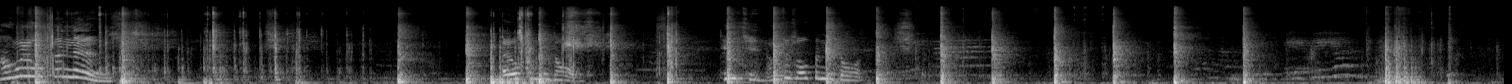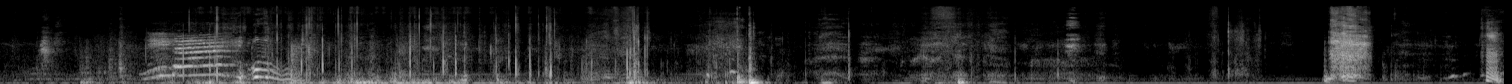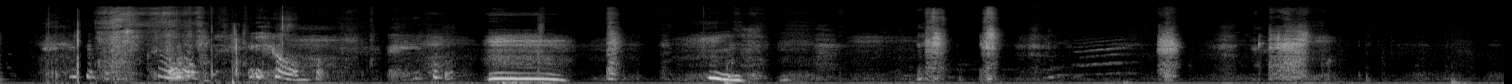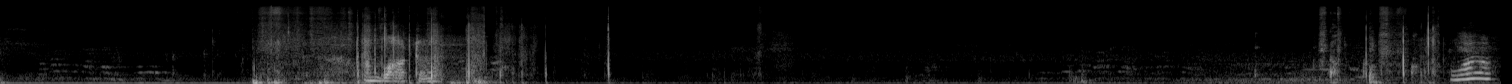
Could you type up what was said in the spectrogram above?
Will I open this? I opened the door. Tintin, I'll just open the door. Nathan! Oh! I'm blocking. 我忘了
